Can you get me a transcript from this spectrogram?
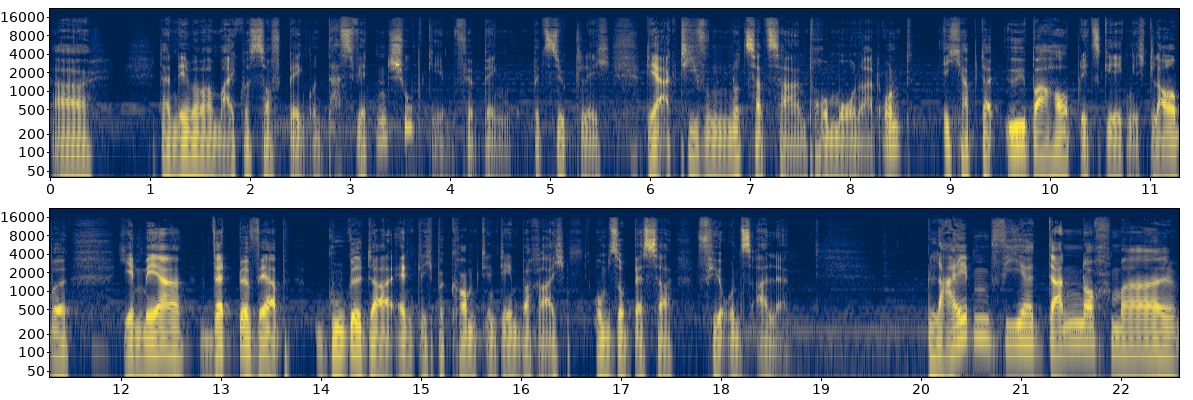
Äh, dann nehmen wir mal Microsoft Bing und das wird einen Schub geben für Bing bezüglich der aktiven Nutzerzahlen pro Monat. Und ich habe da überhaupt nichts gegen. Ich glaube, je mehr Wettbewerb Google da endlich bekommt in dem Bereich, umso besser für uns alle. bleiben wir dann noch mal,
